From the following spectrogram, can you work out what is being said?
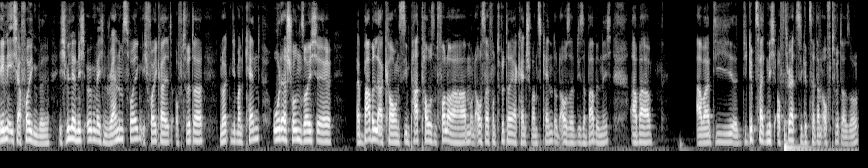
denen ich ja folgen will. Ich will ja nicht irgendwelchen Randoms folgen, ich folge halt auf Twitter Leuten, die man kennt, oder schon solche Bubble-Accounts, die ein paar tausend Follower haben und außerhalb von Twitter ja keinen Schwanz kennt und außerhalb dieser Bubble nicht. Aber, aber die, die gibt's halt nicht auf Threads, die gibt's halt dann auf Twitter so.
